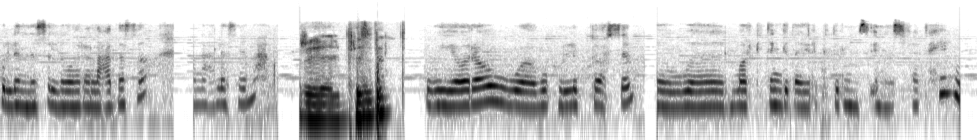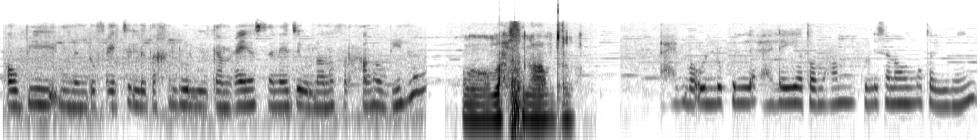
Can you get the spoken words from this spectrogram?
كل الناس اللي ورا العدسة. أنا هلا سامح. البريزيدنت. ويارا و- وكل بتوع سب والماركتنج دايركتور مس إنس فتحي. وصحابي من دفعتي اللي دخلوا الجمعية السنة دي واللي أنا فرحانة بيهم. ومحسن وعبد الله. أحب أقول لكل أهلية طبعا كل سنة وهم طيبين.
